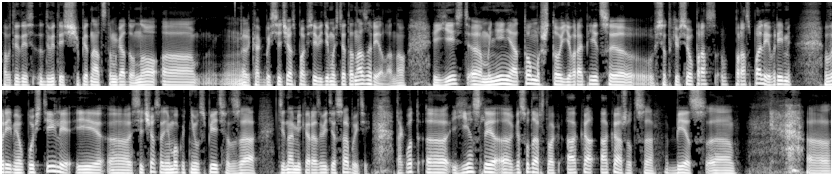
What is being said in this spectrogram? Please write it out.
в 2015 году. Но как бы сейчас, по всей видимости, это назрело. Но есть мнение о том, что европейцы все-таки все прос, проспали, время, время упустили, и э, сейчас они могут не успеть за динамикой развития событий. Так вот, э, если э, государства окажутся без... Э, э,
